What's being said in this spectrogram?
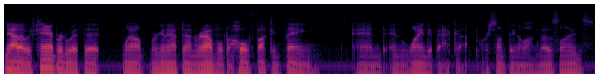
now that we've tampered with it, well, we're gonna have to unravel the whole fucking thing and and wind it back up or something along those lines.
